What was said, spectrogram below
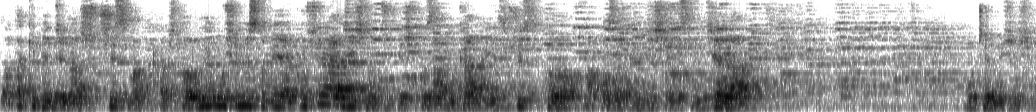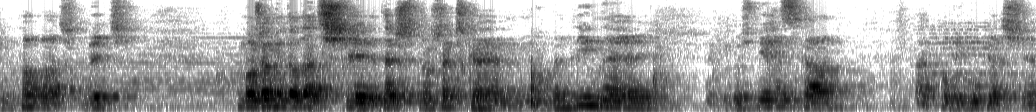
To taki będzie nasz przysmak klasztorny. Musimy sobie jakoś radzić, no przecież pozamykane jest wszystko, a poza tym dzisiaj jest niedziela. Uczymy się świętować, być. Możemy dodać yy, też troszeczkę mm, wędliny, jakiegoś mięska, tak powygłupiać się,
